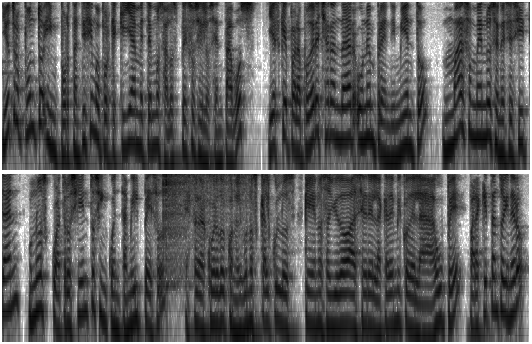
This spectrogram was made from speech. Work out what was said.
Y otro punto importantísimo, porque aquí ya metemos a los pesos y los centavos, y es que para poder echar a andar un emprendimiento, más o menos se necesitan unos 450 mil pesos. Estoy de acuerdo con algunos cálculos que nos ayudó a hacer el académico de la UP. ¿Para qué tanto dinero?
